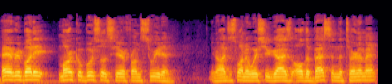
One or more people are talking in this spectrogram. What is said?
Hey everybody, Marco Bustos here from Sweden. You know, I just want to wish you guys all the best in the tournament.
